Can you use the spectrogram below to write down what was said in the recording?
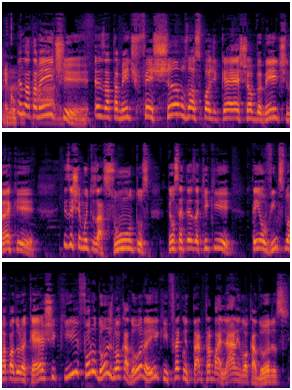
É complicado. Exatamente, exatamente. Fechamos nosso podcast, obviamente, né? Que existem muitos assuntos. Tenho certeza aqui que tem ouvintes do Rapadura Cash que foram donos de locadora aí, que frequentaram, trabalharam em locadoras.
